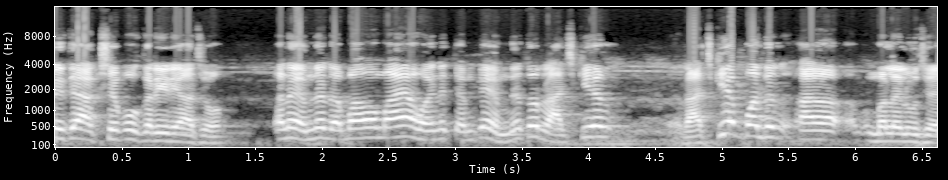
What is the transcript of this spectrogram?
રીતે આક્ષેપો કરી રહ્યા છો અને એમને દબાવવામાં આવ્યા હોય ને કેમ કે એમને તો રાજકીય રાજકીય પદ મળેલું છે.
